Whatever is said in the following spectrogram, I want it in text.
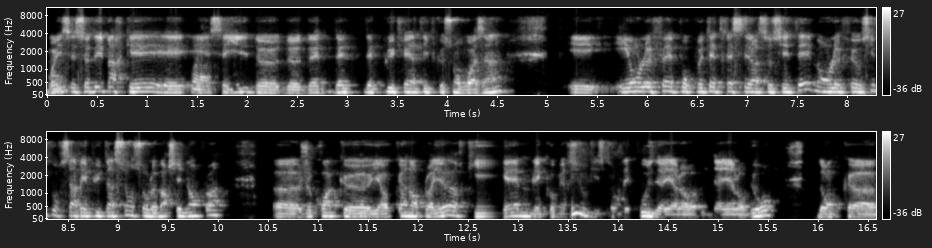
Oui, c'est se démarquer et, essayer d'être plus créatif que son voisin. Et, et on le fait pour peut-être rester dans la société, mais on le fait aussi pour sa réputation sur le marché de l'emploi. Euh, je crois qu'il n'y a aucun employeur qui aime les commerciaux qui se tournent des pouces derrière leur, derrière leur bureau. Donc, euh,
